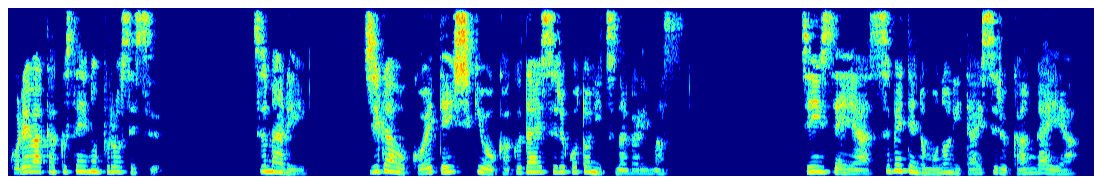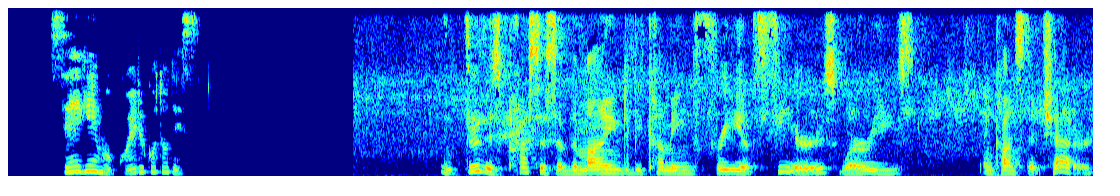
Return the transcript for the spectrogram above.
これは覚醒のプロセス、つまり自我を超えて意識を拡大することにつながります。人生やすべてのものに対する考えや制限を超えることです。And through this process of the mind becoming free of fears, worries, and constant chatter,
